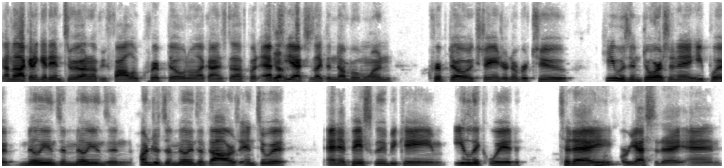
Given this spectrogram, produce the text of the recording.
I'm not going to get into it. I don't know if you follow crypto and all that kind of stuff, but FTX yep. is like the number one crypto exchange or number two. He was endorsing it. He put millions and millions and hundreds of millions of dollars into it, and it basically became illiquid today mm-hmm. or yesterday. And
